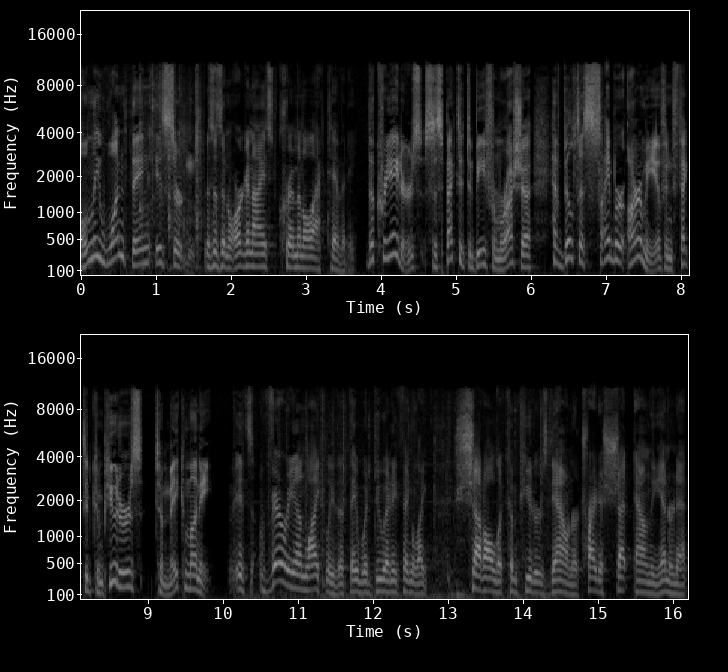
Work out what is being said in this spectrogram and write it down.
Only one thing is certain. This is an organized criminal activity. The creators, suspected to be from Russia, have built a cyber army of infected computers to make money. It's very unlikely that they would do anything like shut all the computers down or try to shut down the internet.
